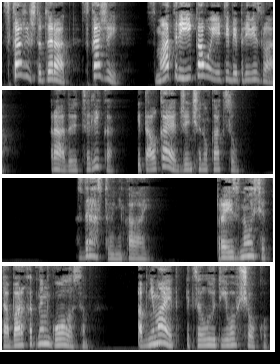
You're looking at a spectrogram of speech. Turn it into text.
скажи, что ты рад! Скажи! Смотри, кого я тебе привезла!» Радуется Лика и толкает женщину к отцу. «Здравствуй, Николай!» Произносит та бархатным голосом, обнимает и целует его в щеку.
